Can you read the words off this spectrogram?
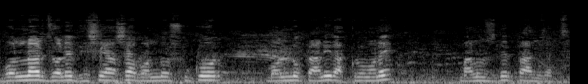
বন্যার জলে ভেসে আসা বন্য শুকর বন্য প্রাণীর আক্রমণে মানুষদের প্রাণ যাচ্ছে।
